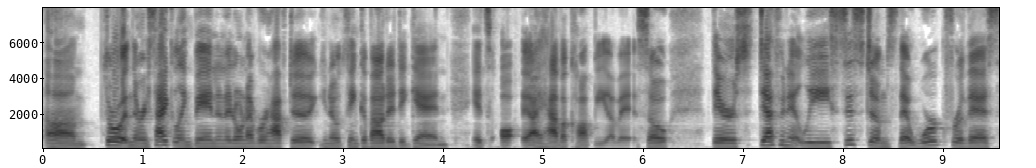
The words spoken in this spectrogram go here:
um, throw it in the recycling bin, and I don't ever have to, you know, think about it again. It's I have a copy of it. So there's definitely systems that work for this,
